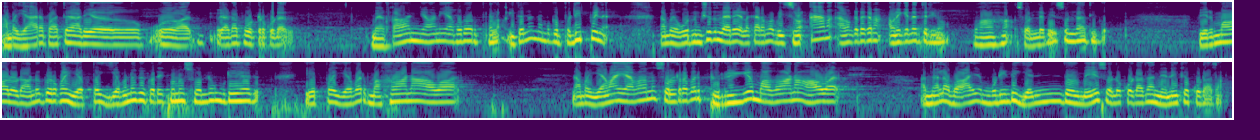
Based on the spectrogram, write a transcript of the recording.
நம்ம யாரை பார்த்து அடைய எடை போட்டுறக்கூடாது. மெகா ஞானியாக கூட இருக்கலாம் இதெல்லாம் நமக்கு படிப்பினை. நம்ம ஒரு நிமிஷத்தில் நிறைய இலக்காரமாக பேசுகிறோம் ஆமாம் அவன் கிடக்கிறான் அவனுக்கு என்ன தெரியும்? ஆஹா சொல்லவே சொல்லாதீங்க. பெருமாளோட அனுகிரகம் எப்போ எவனுக்கு கிடைக்கும்னு சொல்ல முடியாது. எப்போ எவர் மகானா ஆவார்? நம்ம எவன் எவன்னு சொல்கிறவர் பெரிய மகானா ஆவார். அதனால் வாயை முடிண்டு எந்தவுமே சொல்லக்கூடாதான் நினைக்கக்கூடாதான்.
